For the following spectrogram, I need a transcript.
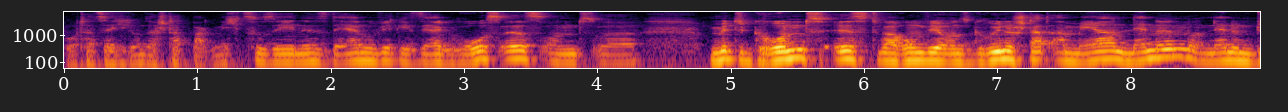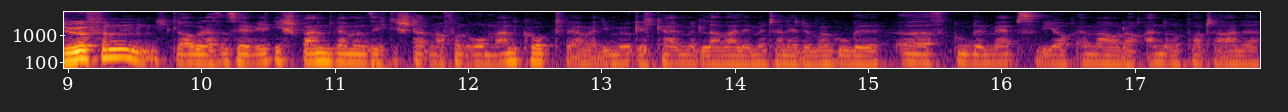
wo tatsächlich unser Stadtpark nicht zu sehen ist, der ja nun wirklich sehr groß ist und mit Grund ist, warum wir uns Grüne Stadt am Meer nennen und nennen dürfen. Ich glaube, das ist ja wirklich spannend, wenn man sich die Stadt mal von oben anguckt. Wir haben ja die Möglichkeit mittlerweile im Internet über Google Earth, Google Maps, wie auch immer, oder auch andere Portale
